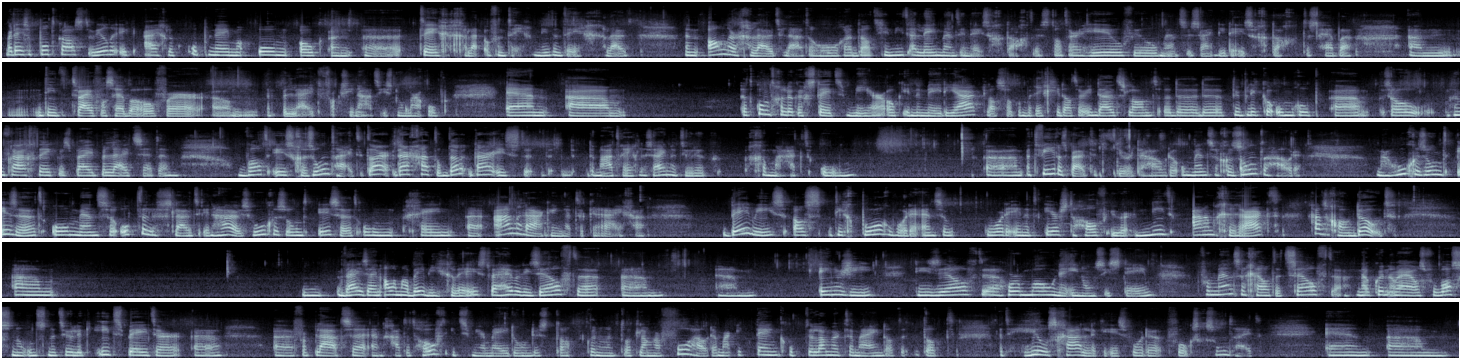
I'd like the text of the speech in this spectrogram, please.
maar deze podcast wilde ik eigenlijk opnemen om ook een uh, tegengeluid, of een tegen, niet een tegengeluid, een ander geluid te laten horen. Dat je niet alleen bent in deze gedachten. Dat er heel veel mensen zijn die deze gedachten hebben, um, die twijfels hebben over um, het beleid, vaccinaties, noem maar op. En um, het komt gelukkig steeds meer, ook in de media. Ik las ook een berichtje dat er in Duitsland de, de publieke omroep uh, zo hun vraagtekens bij het beleid zet. En wat is gezondheid? Daar, daar gaat het om. Daar, daar is de, de, maatregelen zijn natuurlijk gemaakt om uh, het virus buiten de deur te houden, om mensen gezond te houden. Maar hoe gezond is het om mensen op te sluiten in huis? Hoe gezond is het om geen uh, aanrakingen te krijgen? Baby's, als die geboren worden en ze worden in het eerste half uur niet aangeraakt, gaan ze gewoon dood. Um, wij zijn allemaal baby geweest. Wij hebben diezelfde um, um, energie, diezelfde hormonen in ons systeem. Voor mensen geldt hetzelfde. Nou kunnen wij als volwassenen ons natuurlijk iets beter uh, uh, verplaatsen en gaat het hoofd iets meer meedoen. Dus dan kunnen we het wat langer volhouden. Maar ik denk op de lange termijn dat, dat het heel schadelijk is voor de volksgezondheid. En um,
